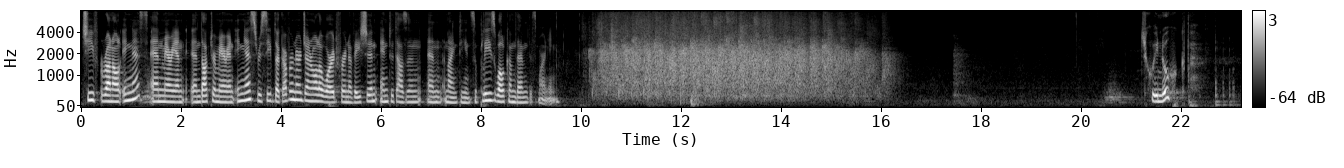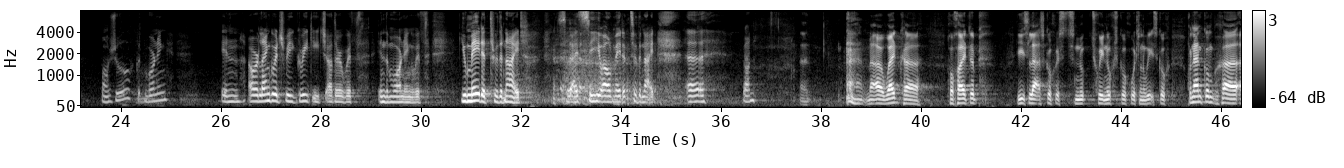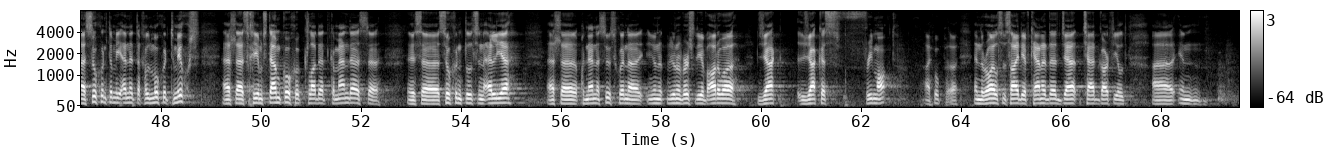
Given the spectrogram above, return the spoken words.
Chief Ronald Ignace and, Marian, and Dr. Marian Ignace received the Governor General Award for Innovation in 2019. So please welcome them this morning. Chouinouch. Bonjour, good morning. In our language, we greet each other with, in the morning with, you made it through the night. so I see you all made it through the night. Uh, Ron? Uh, ma uh, wed ka chochaitib is las goch is chwinwch goch wytl yn wys goch. Chwnan gwm a suchwn ty mi enna dy chylmwch y tmiwchs. As is suchwn tyls elia. As a sus University of Ottawa Jacques, Jacques Fremont. I hope uh, in the Royal Society of Canada, Chad Gaffield uh, in,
